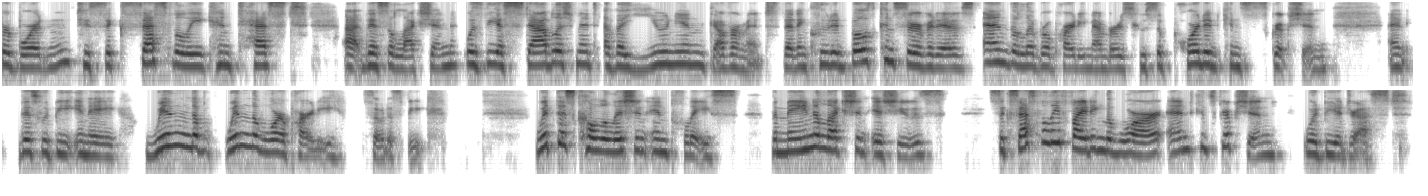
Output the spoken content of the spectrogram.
for Borden to successfully contest uh, this election was the establishment of a union government that included both conservatives and the Liberal Party members who supported conscription. And this would be in a win the win the war party, so to speak. With this coalition in place, the main election issues, successfully fighting the war and conscription, would be addressed.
